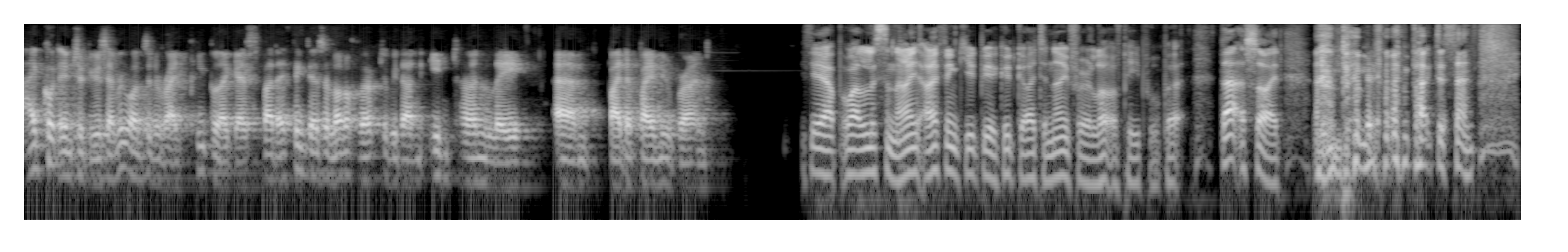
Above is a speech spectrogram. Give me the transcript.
I could introduce everyone to the right people, I guess. But I think there's a lot of work to be done internally um, by the by a new brand. Yeah, well, listen, I, I think you'd be a good guy to know for a lot of people. But that aside, back to SANVT.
